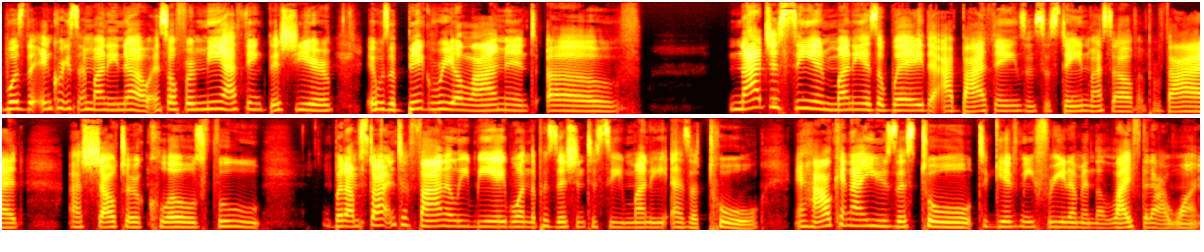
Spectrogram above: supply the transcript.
was the increase in money? No. And so for me, I think this year it was a big realignment of not just seeing money as a way that I buy things and sustain myself and provide a uh, shelter, clothes, food, but I'm starting to finally be able in the position to see money as a tool. And how can I use this tool to give me freedom and the life that I want?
